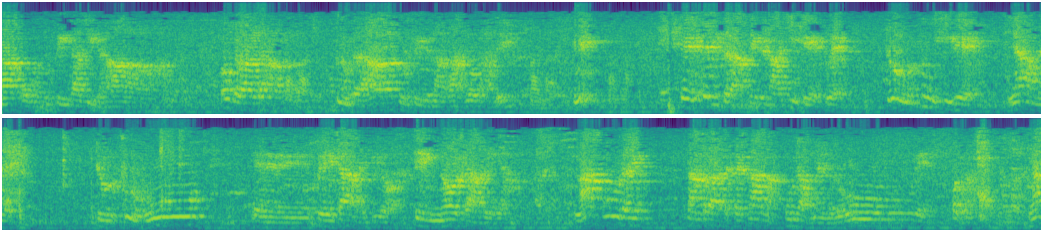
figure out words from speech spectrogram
နာဘုံသူသိတာရှိတာ ဟုတ်ကလားသူတာသူစေနာကပြောတာလေဟင်အဲအဲ့ဒီတရားစေနာရှိတဲ့အတွက်တို့သူ့ရှိတဲ့ညမယ်သူသူ့ကိုအဲပေတာပြီးတော့တင်နောတာတွေရငါကိုယ်တိုင်သံဃာတက္ကနာကိုရောက်မယ်လို့တဲ့ဟုတ်ပါငါ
